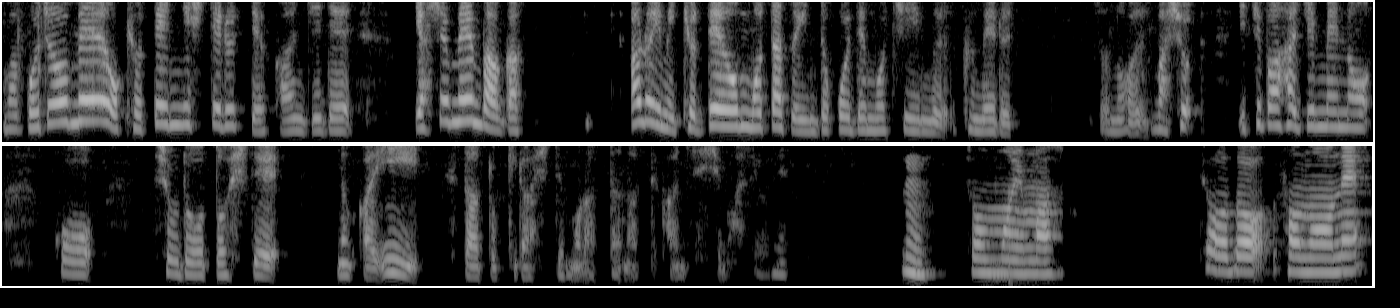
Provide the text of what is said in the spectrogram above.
まあ、5条目を拠点にしてるっていう感じで、野手メンバーがある意味拠点を持たずにどこでもチーム組める、その、まあ、しょ一番初めのこう初動として、なんかいいスタート切らしてもらったなって感じしますよね。うん、そう思います。ちょうどそのね、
